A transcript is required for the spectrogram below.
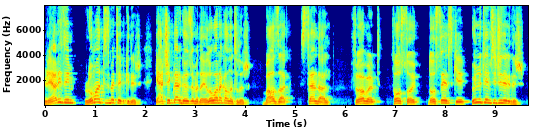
Realizm, romantizme tepkidir. Gerçekler gözleme dayalı olarak anlatılır. Balzac, Stendhal, Flaubert, Tolstoy, Dostoyevski ünlü temsilcileridir.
